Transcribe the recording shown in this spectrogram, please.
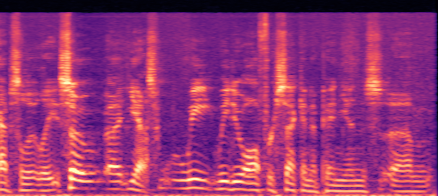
Absolutely. So, uh, yes, we, we do offer second opinions um,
